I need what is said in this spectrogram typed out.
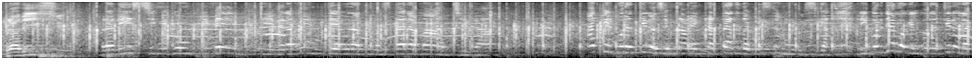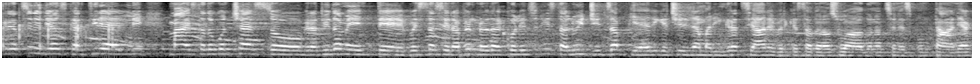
Bravissimi. Bravissimi, complimenti, veramente un'atmosfera magica. Anche il burattino sembrava incantato da questa musica. Ricordiamo che il burattino è una creazione di Oscar Tirelli, ma è stato concesso gratuitamente questa sera per noi dal collezionista Luigi Zampieri che ci teniamo a ringraziare perché è stata una sua donazione spontanea.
